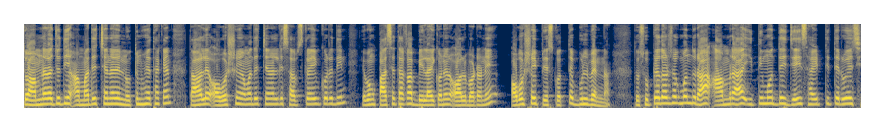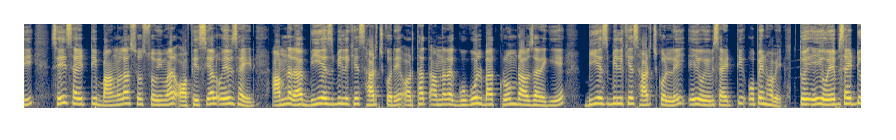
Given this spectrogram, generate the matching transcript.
তো আপনারা যদি আমাদের চ্যানেলে নতুন হয়ে থাকেন, তাহলে অবশ্যই আমাদের চ্যানেলটি সাবস্ক্রাইব করে দিন এবং পাশে থাকা বেল আইকনের অল বাটনে অবশ্যই প্রেস করতে ভুলবেন না। তো সুপ্রিয় দর্শক বন্ধুরা, আমরা ইতিমধ্যে যেই সাইটটিতে রয়েছি, সেই সাইটটি বাংলা শস্য বিমার অফিসিয়াল ওয়েবসাইট আপনারা বিএসবি লিখে সার্চ করে, অর্থাৎ আপনারা গুগল বা ক্রোম ব্রাউজারে গিয়ে বিএসবি লিখে সার্চ করলেই এই ওয়েবসাইটটি ওপেন হবে। তো এই ওয়েবসাইটটি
